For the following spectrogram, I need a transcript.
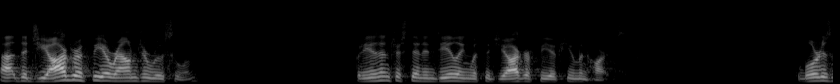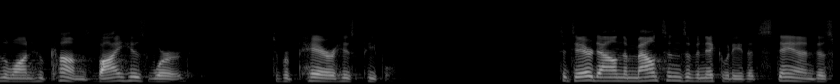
uh, the geography around Jerusalem, but He is interested in dealing with the geography of human hearts. The Lord is the one who comes by his word to prepare his people, to tear down the mountains of iniquity that stand as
